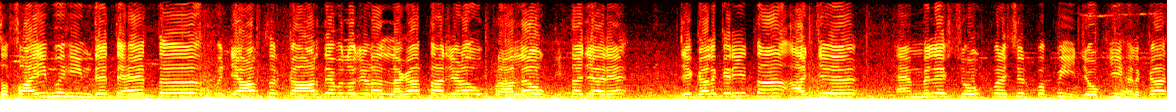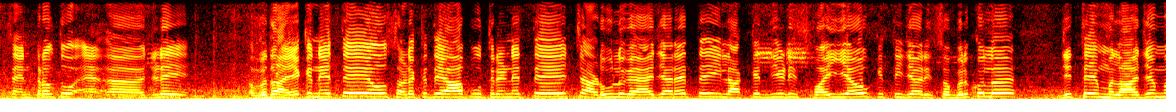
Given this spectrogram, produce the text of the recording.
ਸਫ਼ਾਈ ਮੁਹਿੰਮ ਦੇ ਤਹਿਤ ਪੰਜਾਬ ਸਰਕਾਰ ਦੇ ਵੱਲੋਂ ਜਿਹੜਾ ਲਗਾਤਾਰ ਜਿਹੜਾ ਉਪਰਾਲਾ ਉਹ ਕੀਤਾ ਜਾ ਰਿਹਾ ਹੈ। ਜੇ ਗੱਲ ਕਰੀਏ ਤਾਂ ਅੱਜ ਐਮਐਲਏ ਸ਼ੋਕ ਪ੍ਰੈਸ਼ਰ ਪੱਪੀ ਜੋ ਕਿ ਹਲਕਾ ਸੈਂਟਰਲ ਤੋਂ ਅ, ਜਿਹੜੇ ਵਿਧਾਇਕ ਨੇ ਤੇ ਉਹ ਸੜਕ ਤੇ ਆਪ ਉਤਰੇ ਨੇ ਤੇ ਝਾੜੂ ਲਗਾਇਆ ਜਾ ਰਿਹਾ ਤੇ ਇਲਾਕੇ ਦੀ ਜਿਹੜੀ ਸਫ਼ਾਈ ਹੈ ਉਹ ਕੀਤੀ ਜਾ ਰਹੀ। ਸੋ ਬਿਲਕੁਲ ਜਿੱਥੇ ਮੁਲਾਜ਼ਮ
